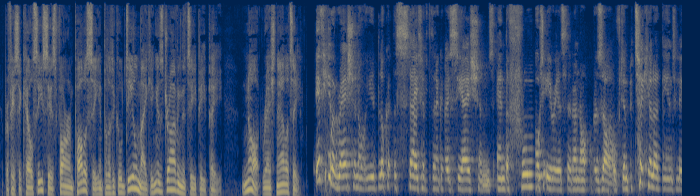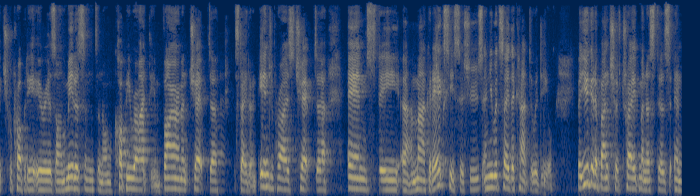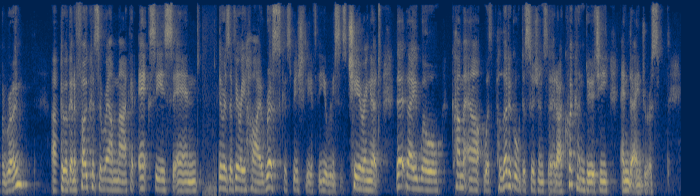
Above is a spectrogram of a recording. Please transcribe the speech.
Professor Kelsey says foreign policy and political deal making is driving the TPP, not rationality. If you were rational, you'd look at the state of the negotiations and the fraught areas that are not resolved, in particular the intellectual property areas on medicines and on copyright, the environment chapter, state owned enterprise chapter, and the uh, market access issues, and you would say they can't do a deal. But you get a bunch of trade ministers in a room uh, who are going to focus around market access and there is a very high risk, especially if the US is chairing it, that they will come out with political decisions that are quick and dirty and dangerous.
